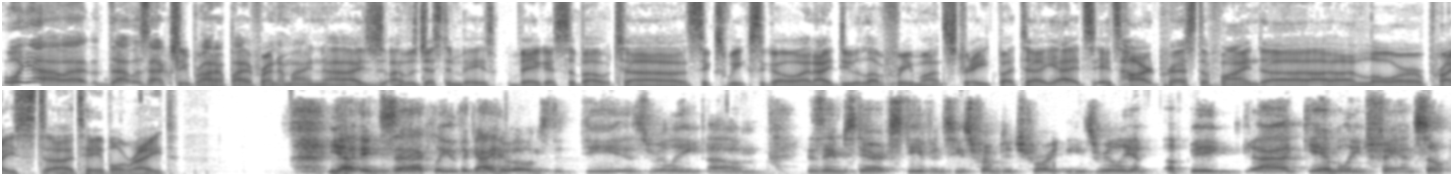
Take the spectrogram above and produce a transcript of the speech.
Well, yeah, that was actually brought up by a friend of mine. Uh, I, was, I, was, just in Vegas about uh, six weeks ago, and I do love Fremont Street. But uh, yeah, it's it's hard pressed to find uh, a lower priced uh, table, right? Yeah, exactly. The guy who owns the D is really um, his name's Derek Stevens. He's from Detroit. He's really a, a big uh, gambling fan, so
